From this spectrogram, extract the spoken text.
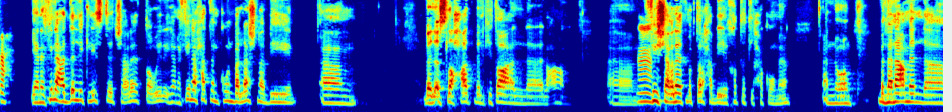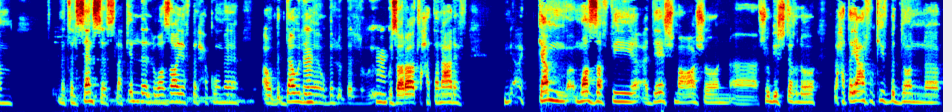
صح. يعني فينا أعدل لك ليست شغلات طويلة. يعني فينا حتى نكون بلشنا ب بالإصلاحات بالقطاع العام. في شغلات مقترحة بخطة الحكومة إنه بدنا نعمل مثل سنسس لكل الوظائف بالحكومة أو بالدولة وبالوزارات لحتى نعرف كم موظف في قديش معاشهم آه، شو بيشتغلوا لحتى يعرفوا كيف بدهم آه،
